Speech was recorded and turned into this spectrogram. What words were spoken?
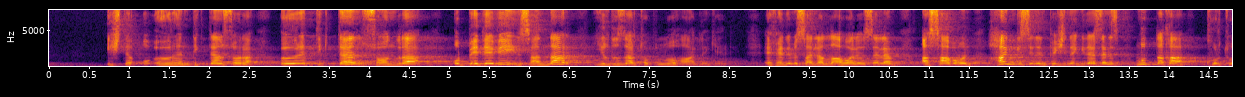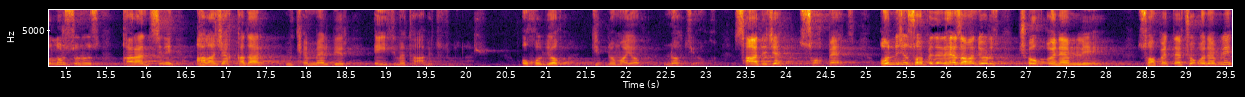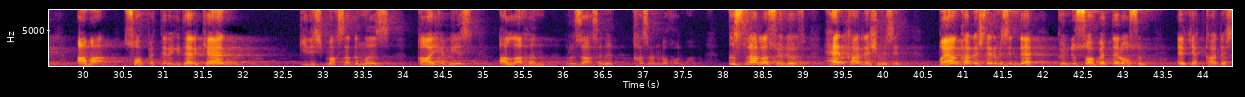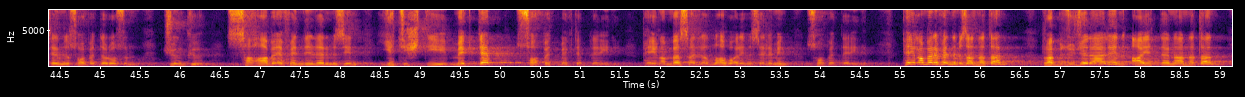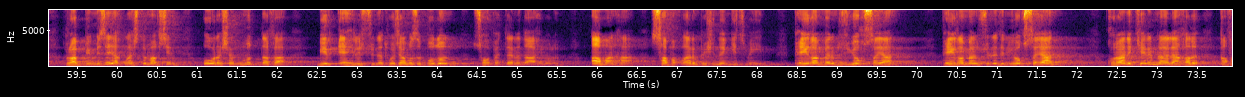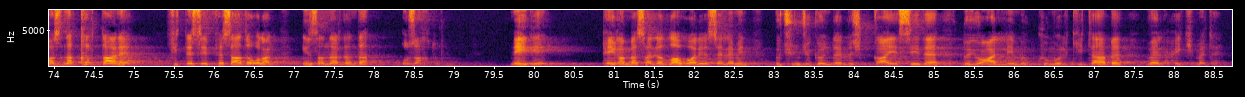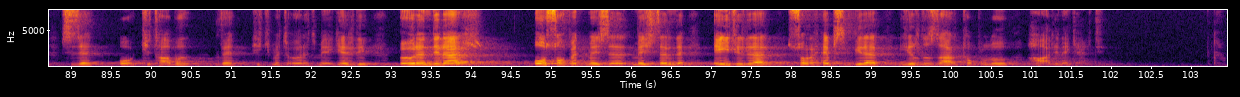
İşte o öğrendikten sonra, öğrettikten sonra o bedevi insanlar yıldızlar topluluğu haline geldi. Efendimiz sallallahu aleyhi ve sellem ashabımın hangisinin peşinden giderseniz mutlaka kurtulursunuz garantisini alacak kadar mükemmel bir eğitime tabi tutuldular. Okul yok, diploma yok, not yok. Sadece sohbet. Onun için sohbetler her zaman diyoruz çok önemli. Sohbetler çok önemli ama sohbetlere giderken gidiş maksadımız, gayemiz Allah'ın rızasını kazanmak olmalı. Israrla söylüyoruz. Her kardeşimizin, bayan kardeşlerimizin de gündüz sohbetler olsun, erkek kardeşlerimizin de sohbetler olsun. Çünkü sahabe efendilerimizin yetiştiği mektep sohbet mektepleriydi. Peygamber sallallahu aleyhi ve sellemin sohbetleriydi. Peygamber Efendimiz anlatan, Rabbi Zülcelal'in ayetlerini anlatan, Rabbimize yaklaştırmak için uğraşan mutlaka bir ehli sünnet hocamızı bulun, sohbetlerine dahil olun. Aman ha, sapıkların peşinden gitmeyin. Peygamberimizi yok sayan, peygamberin sünnetini yok sayan, Kur'an-ı Kerim'le alakalı kafasında 40 tane fitnesi, fesadı olan insanlardan da uzak durun. Neydi? Peygamber sallallahu aleyhi ve sellemin üçüncü gönderiliş gayesi de ve yuallimukumul kitabe vel hikmete. Size o kitabı ve hikmeti öğretmeye geldi. Öğrendiler. O sohbet meclis- meclislerinde eğitildiler. Sonra hepsi birer yıldızlar topluluğu haline geldi.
